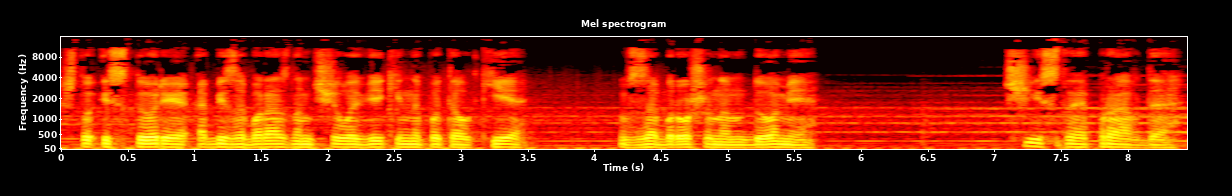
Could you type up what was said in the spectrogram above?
что история о безобразном человеке на потолке в заброшенном доме чистая правда.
